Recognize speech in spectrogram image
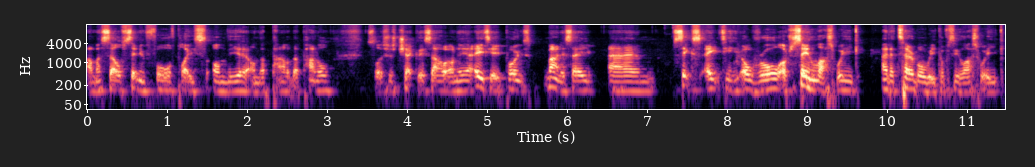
And myself sitting in fourth place on the uh, on the panel. The panel. So let's just check this out on here. 88 points, minus eight, um, 680 overall. I was just saying last week, I had a terrible week, obviously, last week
